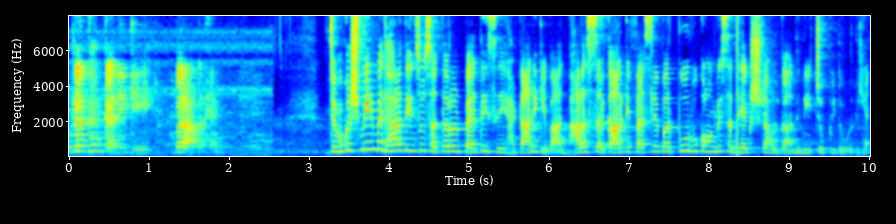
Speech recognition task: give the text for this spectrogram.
उल्लंघन करने के बराबर है। जम्मू कश्मीर में धारा 370 और 35 से हटाने के बाद भारत सरकार के फैसले पर पूर्व कांग्रेस अध्यक्ष राहुल गांधी ने चुप्पी तोड़ दी है।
